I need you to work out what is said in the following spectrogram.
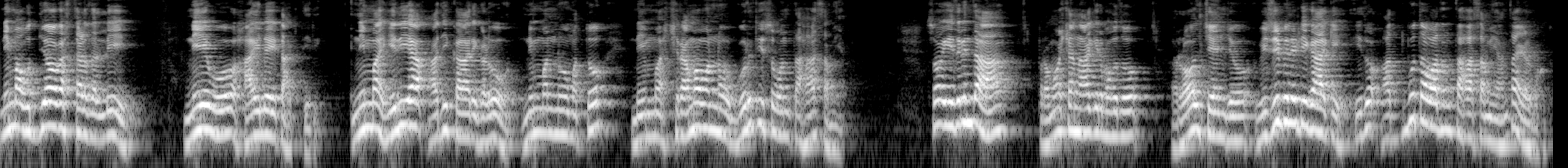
ನಿಮ್ಮ ಉದ್ಯೋಗ ಸ್ಥಳದಲ್ಲಿ ನೀವು ಹೈಲೈಟ್ ಆಗ್ತೀರಿ. ನಿಮ್ಮ ಹಿರಿಯ ಅಧಿಕಾರಿಗಳು ನಿಮ್ಮನ್ನು ಮತ್ತು ನಿಮ್ಮ ಶ್ರಮವನ್ನು ಗುರುತಿಸುವಂತಹ ಸಮಯ. ಸೊ ಇದರಿಂದ ಪ್ರಮೋಷನ್ ಆಗಿರಬಹುದು ರೋಲ್ ಚೇಂಜು ವಿಸಿಬಿಲಿಟಿಗಾಗಿ ಇದು ಅದ್ಭುತವಾದಂತಹ ಸಮಯ ಅಂತ ಹೇಳಬಹುದು.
